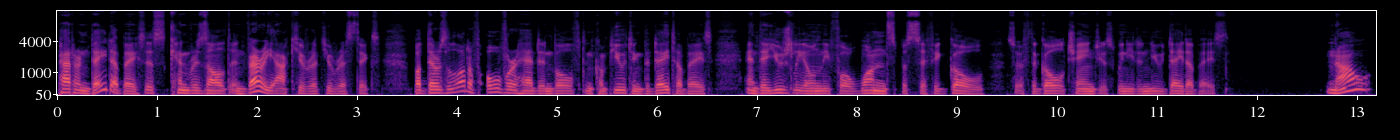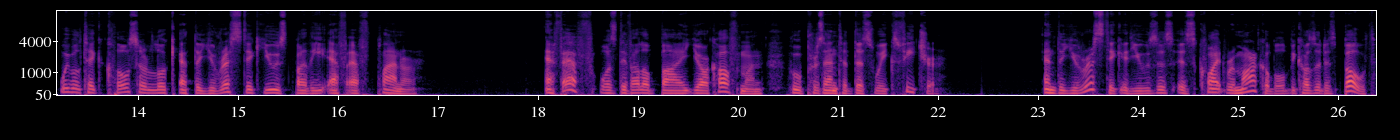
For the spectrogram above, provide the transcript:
Pattern databases can result in very accurate heuristics, but there's a lot of overhead involved in computing the database, and they're usually only for one specific goal. So if the goal changes, we need a new database. Now we will take a closer look at the heuristic used by the FF planner. FF was developed by Jörg Hoffmann, who presented this week's feature. And the heuristic it uses is quite remarkable because it is both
